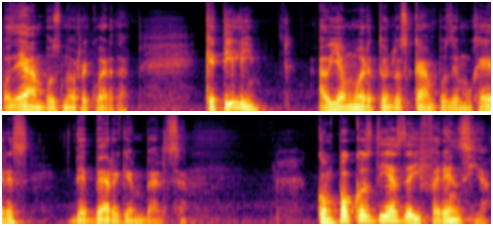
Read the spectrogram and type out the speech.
o de ambos, no recuerda, que Tilly había muerto en los campos de mujeres de Bergen-Belsen. Con pocos días de diferencia,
